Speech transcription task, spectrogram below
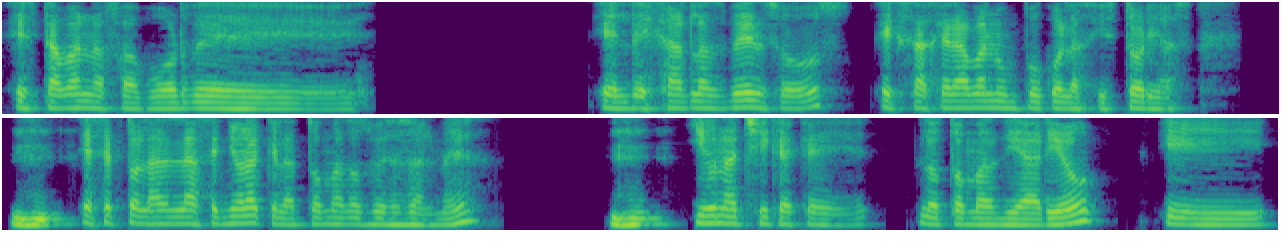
estaban a favor de el dejar las benzos, exageraban un poco las historias excepto la, la, señora que la toma dos veces al mes y una chica que lo toma diario y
